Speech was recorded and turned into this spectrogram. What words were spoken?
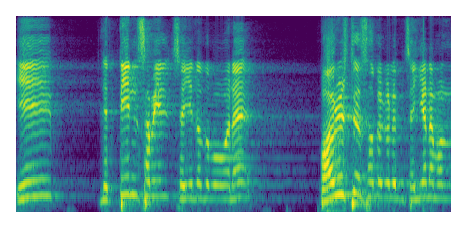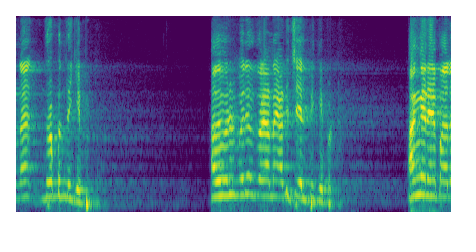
ഈ ലത്തീൻ സഭയിൽ ചെയ്യുന്നത് പോലെ പൗരസ്ത്യ സഭകളും ചെയ്യണമെന്ന് നിർബന്ധിക്കപ്പെട്ടു. അത് ഒരു ഒരു അടിച്ചേൽപ്പിക്കപ്പെട്ടു. അങ്ങനെ പല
